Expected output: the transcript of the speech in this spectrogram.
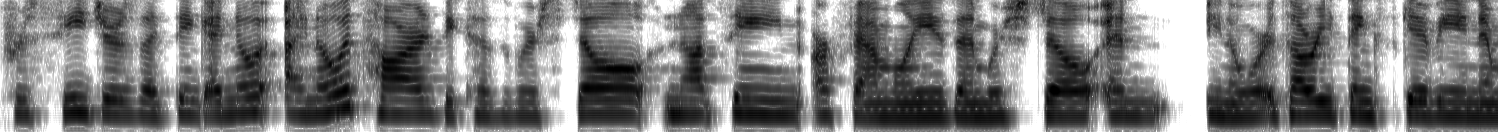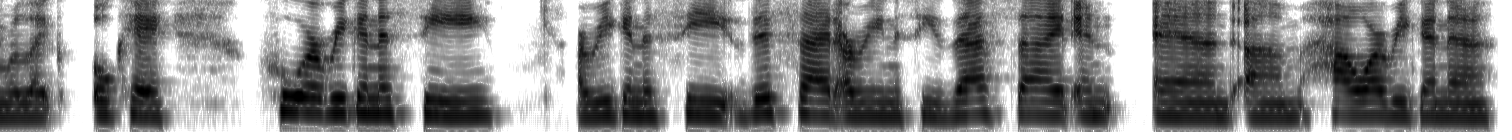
procedures i think i know i know it's hard because we're still not seeing our families and we're still and you know where it's already thanksgiving and we're like okay who are we going to see? Are we going to see this side? Are we going to see that side? And and um how are we going to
